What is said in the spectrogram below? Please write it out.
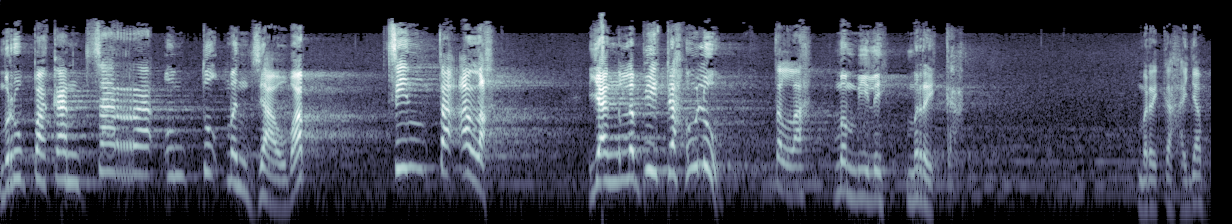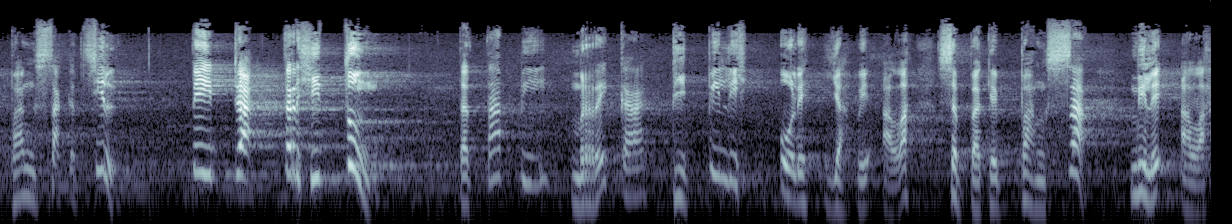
merupakan cara untuk menjawab cinta Allah yang lebih dahulu telah memilih mereka mereka hanya bangsa kecil, tidak terhitung, tetapi mereka dipilih oleh Yahweh Allah sebagai bangsa milik Allah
